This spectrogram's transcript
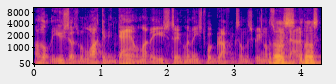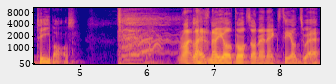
I thought the Usos were locking it down like they used to when they used to put graphics on the screen on Are those SmackDown. are those T bars? Right, let us know your thoughts on NXT on Twitter.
